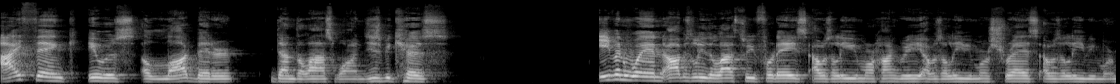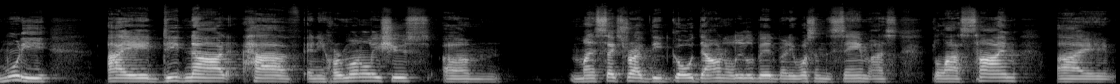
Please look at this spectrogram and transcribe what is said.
I think it was a lot better than the last one, just because. Even when obviously the last three four days I was a little bit more hungry, I was a little bit more stressed, I was a little bit more moody. I did not have any hormonal issues. Um, my sex drive did go down a little bit, but it wasn't the same as the last time. I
